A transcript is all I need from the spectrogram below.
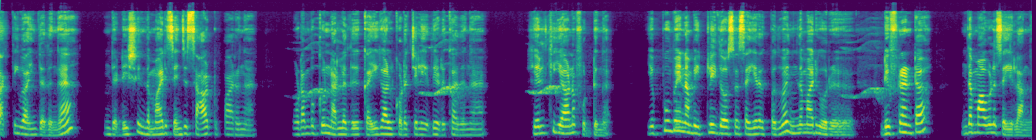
சக்தி வாய்ந்ததுங்க. இந்த டிஷ் இந்த மாதிரி செஞ்சு சாப்பிட்டு பாருங்கள் உடம்புக்கும் நல்லது கை கால் குடைச்சல் எதுவும் எடுக்காதுங்க. ஹெல்த்தியான ஃபுட்டுங்க. எப்பவுமே நம்ம இட்லி தோசை செய்கிறதுக்கு பொதுவாக இந்த மாதிரி ஒரு டிஃப்ரெண்ட்டாக இந்த மாவில் செய்யலாங்க.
